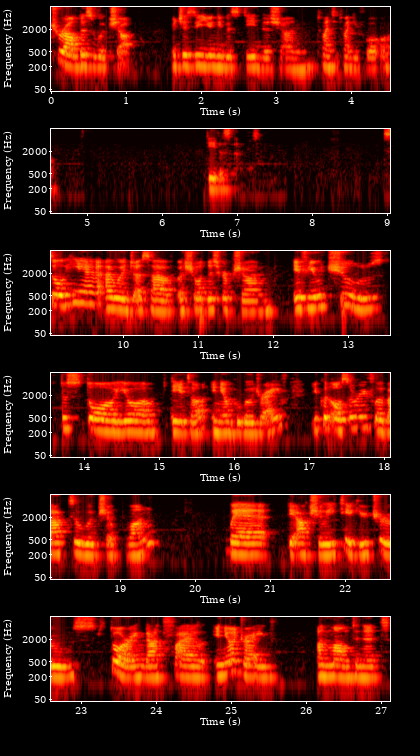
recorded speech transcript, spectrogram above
throughout this workshop, which is the University Edition 2024 data set. So here I would just have a short description. If you choose to store your data in your Google Drive, you could also refer back to workshop one, where they actually take you through storing that file in your drive and mounting it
